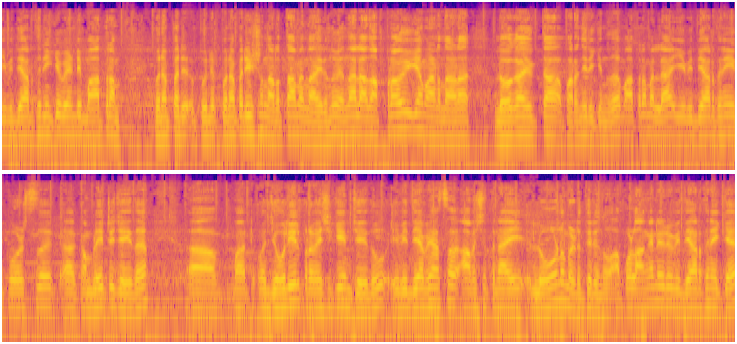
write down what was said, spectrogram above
ഈ വിദ്യാർത്ഥിനിക്ക് വേണ്ടി മാത്രം പുനഃപരി പുന- പുനഃപരീക്ഷ നടത്താമെന്നായിരുന്നു. എന്നാൽ അത് അപ്രായോഗികമാണെന്നാണ് ലോകായുക്ത പറഞ്ഞിരിക്കുന്നത്. മാത്രമല്ല ഈ വിദ്യാർത്ഥിനി കോഴ്സ് കംപ്ലീറ്റ് ചെയ്ത് ജോലിയിൽ പ്രവേശിക്കുകയും ചെയ്തു. ഈ വിദ്യാഭ്യാസ ആവശ്യത്തിനായി ലോണും എടുത്തിരുന്നു. അപ്പോൾ അങ്ങനെ ഒരു വിദ്യാർത്ഥിനിക്ക്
